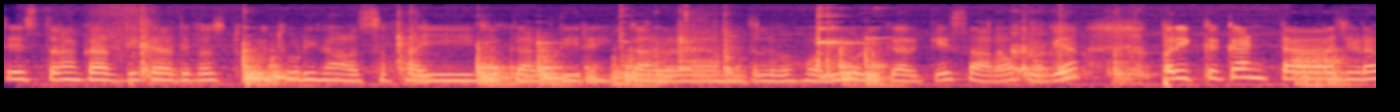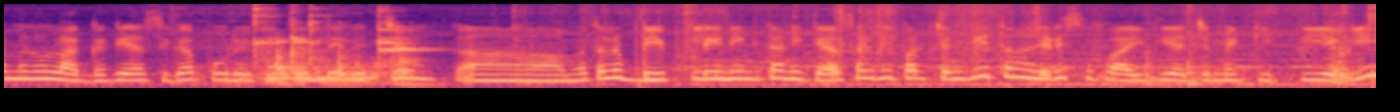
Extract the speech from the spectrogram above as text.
ਤੇ ਇਸ ਤਰ੍ਹਾਂ ਕਰਦੀ ਕਰਦੀ ਬਸ ਥੋੜੀ ਥੋੜੀ ਨਾਲ ਸਫ਼ਾਈ ਜੀ ਕਰਦੀ ਰਹੀ ਕਰ ਮਤਲਬ ਹੌਲੀ ਹੌਲੀ ਕਰਕੇ ਸਾਰਾ ਹੋ ਗਿਆ। ਪਰ ਇੱਕ ਘੰਟਾ ਜਿਹੜਾ ਮੈਨੂੰ ਲੱਗ ਗਿਆ ਸੀਗਾ ਪੂਰੇ ਕਿਚਨ ਦੇ ਵਿੱਚ ਮਤਲਬ ਡੀਪ ਕਲੀਨਿੰਗ ਤਾਂ ਨਹੀਂ ਕਹਿ ਸਕਦੀ, ਪਰ ਚੰਗੀ ਤਰ੍ਹਾਂ ਜਿਹੜੀ ਸਫ਼ਾਈ ਦੀ ਅੱਜ ਮੈਂ ਕੀਤੀ ਹੈਗੀ,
